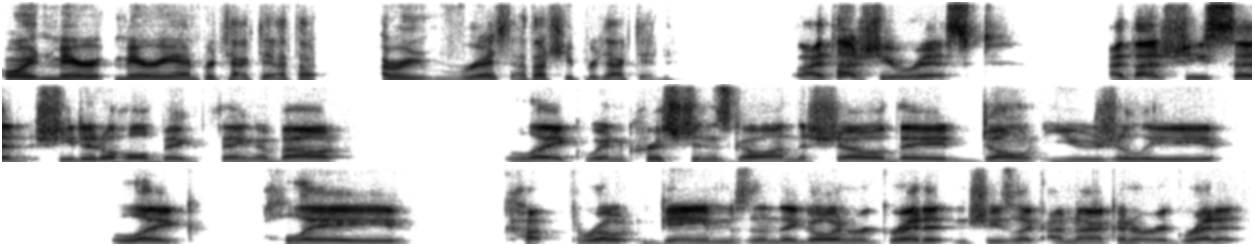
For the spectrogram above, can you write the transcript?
Oh wait, Mary Maryanne protected. I thought I mean risk. I thought she protected. i thought she risked i thought she said she did a whole big thing about like when christians go on the show they don't usually like play cutthroat games and then they go and regret it and she's like i'm not going to regret it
